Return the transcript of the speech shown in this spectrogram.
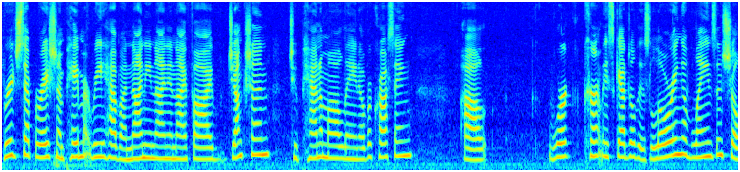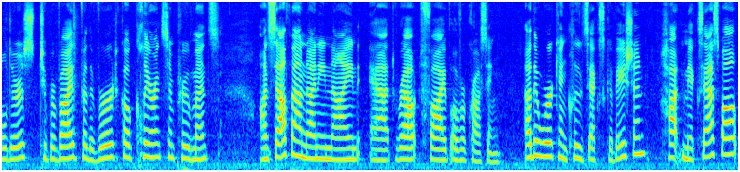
Bridge separation and pavement rehab on 99 and I-5 junction to Panama Lane overcrossing. Uh, work currently scheduled is lowering of lanes and shoulders to provide for the vertical clearance improvements on southbound 99 at Route 5 overcrossing. Other work includes excavation, hot mix asphalt,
